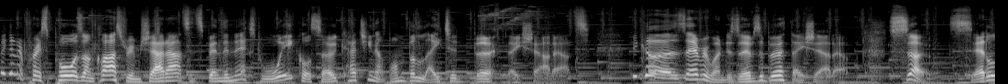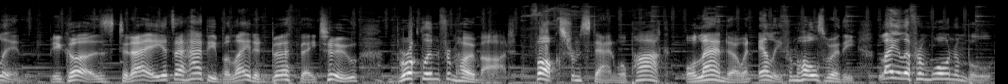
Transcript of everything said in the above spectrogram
we're going to press pause on classroom shoutouts and spend the next week or so catching up on belated birthday shoutouts. Because everyone deserves a birthday shout out. So, settle in, because today it's a happy belated birthday to Brooklyn from Hobart, Fox from Stanwell Park, Orlando and Ellie from Holsworthy, Layla from Warrnambool,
